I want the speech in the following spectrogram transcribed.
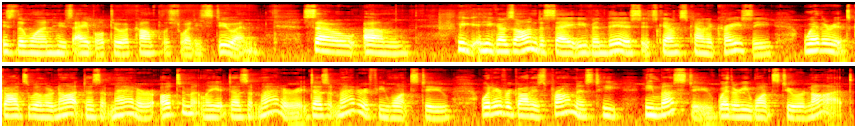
is the one who's able to accomplish what he's doing. So um, he, he goes on to say even this it sounds kind of crazy. Whether it's god's will or not doesn't matter. Ultimately it doesn't matter. It doesn't matter if he wants to. Whatever god has promised he he must do whether he wants to or not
